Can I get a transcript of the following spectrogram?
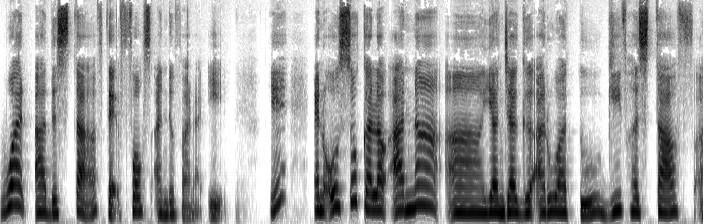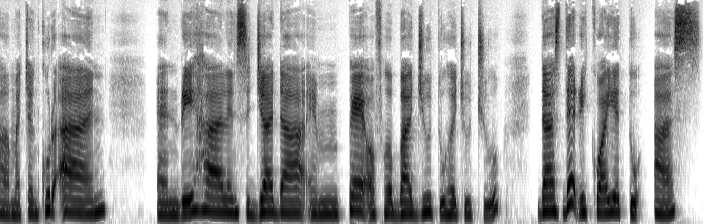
what are the stuff that falls under faraid Okay. And also kalau anak uh, yang jaga arwah tu give her stuff uh, macam Quran and rehal and sejadah and pair of her baju to her cucu, does that require to us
